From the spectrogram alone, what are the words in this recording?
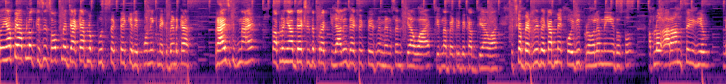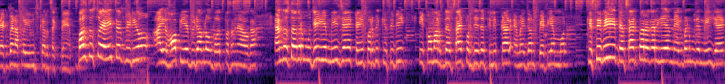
तो यहाँ पे आप लोग किसी शॉप में जाके आप लोग पूछ सकते हैं कि रिपोनिक नेकबैंड का प्राइस कितना है। तो आप लोग यहाँ देख सकते हैं, पूरा क्लियरली देख सकते हैं, इसमें मेंशन किया हुआ है, कितना बैटरी बैकअप दिया हुआ है। इसका बैटरी बैकअप में कोई भी प्रॉब्लम नहीं है दोस्तों। आप लोग आराम से ये नेकबैंड आप लोग यूज़ कर सकते हैं। बस दोस्तों, यही था वीडियो। आई होप ये वीडियो आप लोग बहुत पसंद आया होगा। एंड दोस्तों, अगर मुझे ये मिल जाए कहीं पर भी किसी भी ई कॉमर्स वेबसाइट पर, जैसे फ्लिपकार्ट अमेजोन पेटीएम मॉल किसी भी वेबसाइट पर अगर ये नेकबैंड मुझे मिल जाए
